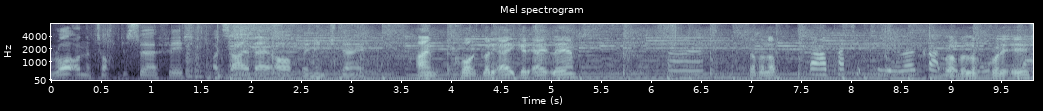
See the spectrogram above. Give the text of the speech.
right on the top of the surface. I'd say about half an inch down. I ain't quite got it out. Get it out, Liam. Uh, Let's have a look. I'll pass it to you. I can't Have a look what it is.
